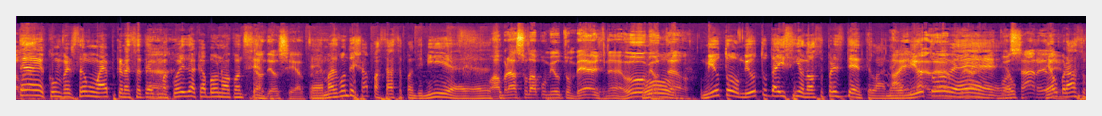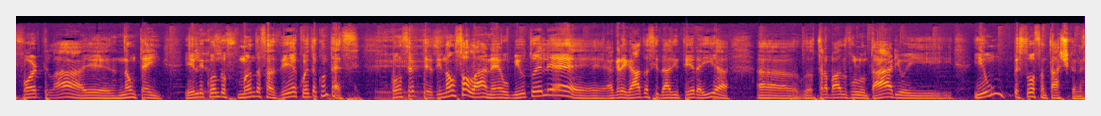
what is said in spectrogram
até conversamos uma época nós fazer É. alguma coisa e acabou não acontecendo. Não deu certo. É, mas vamos deixar passar essa pandemia. é, Um abraço lá pro Milton Bege, né? Ô, Milton. Milton, Milton daí sim, o nosso presidente lá, né? Aí o Milton já- já é, é, o, é o braço forte lá, é, não tem. Ele quando manda fazer, a coisa acontece. Com certeza. E não só lá, né? O Milton, ele é agregado à cidade inteira aí, a, a- trabalho voluntário e, e uma pessoa fantástica, né?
